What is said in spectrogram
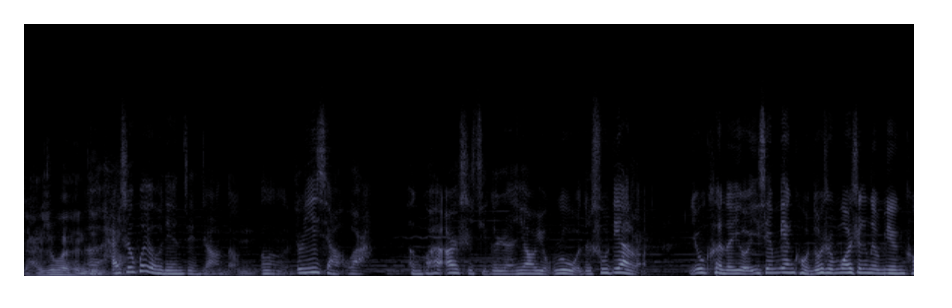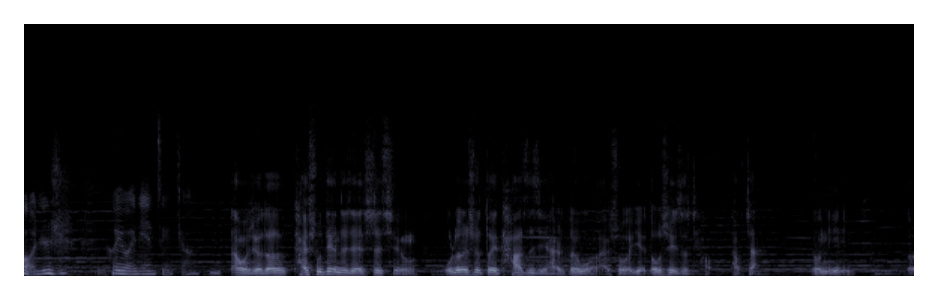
还是会很紧张，还是会有点紧张的。嗯，就一想哇，很快二十几个人要涌入我的书店了，有可能有一些面孔都是陌生的面孔，就是 会有一点紧张。但我觉得开书店这件事情，无论是对他自己还是对我来说，也都是一次挑挑战。就你，呃，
